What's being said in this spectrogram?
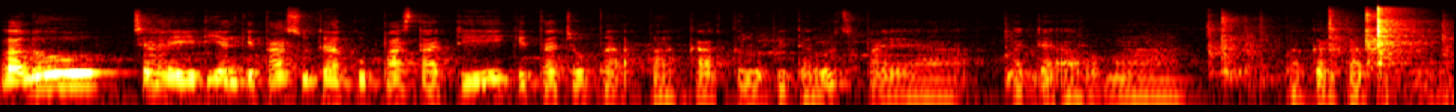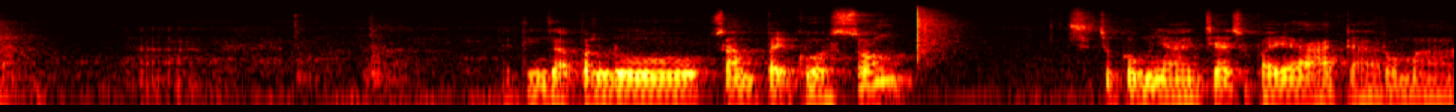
Lalu jahe yang kita sudah kupas tadi kita coba bakar terlebih dahulu supaya ada aroma bakar-bakarnya ya jadi nggak perlu sampai gosong secukupnya aja supaya ada aroma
